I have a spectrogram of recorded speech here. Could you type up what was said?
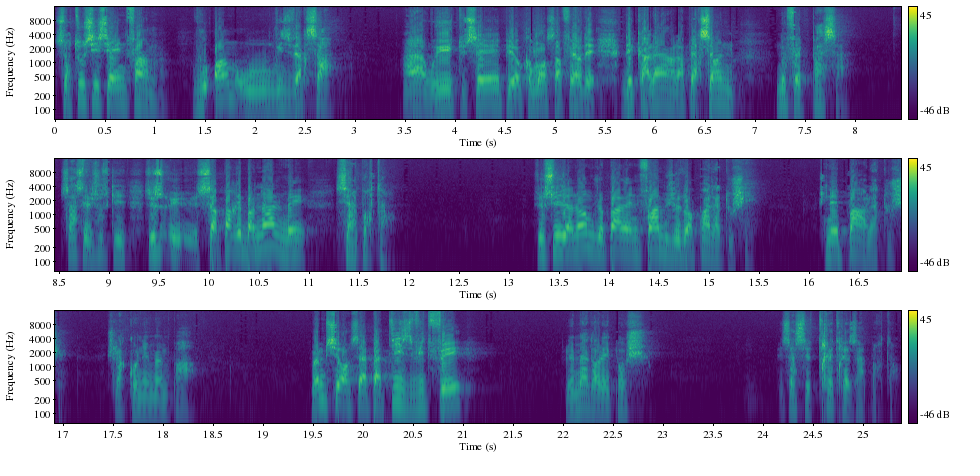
Surtout si c'est une femme, vous homme ou vice-versa. Ah oui, tu sais, puis on commence à faire des, câlins à la personne. Ne faites pas ça. Ça, c'est des choses qui... Ça paraît banal, mais c'est important. Je suis un homme, je parle à une femme, je ne dois pas la toucher. Je n'ai pas à la toucher. Je ne la connais même pas. Même si on sympathise vite fait, les mains dans les poches. Et ça, c'est très très important.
